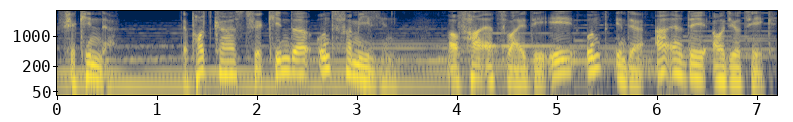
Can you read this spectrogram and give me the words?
für Kinder. Der Podcast für Kinder und Familien. Auf hr2.de und in der ARD Audiothek.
